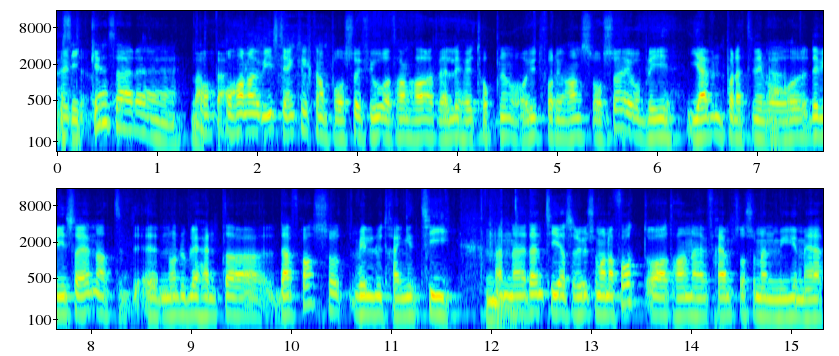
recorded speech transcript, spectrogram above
Hvis ikke, så er det Og, natta. og han har jo vist i enkeltkamper også i fjor at han har et veldig høyt toppnivå. og Utfordringen hans også er jo å bli jevn på dette nivået. og Det viser igjen at eh, når du blir henta derfra, så vil du trenge tid. Men eh, den tida ser det ut som han har fått, og at han eh, fremstår som en mye mer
